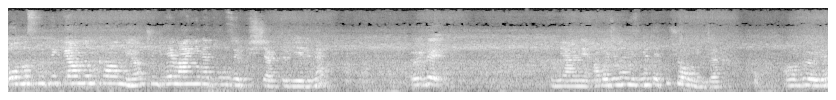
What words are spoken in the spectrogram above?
olmasının pek bir anlamı kalmıyor. Çünkü hemen yine toz yapışacaktır yerine. Öyle yani amacına hizmet etmiş olmayacak. Ama böyle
